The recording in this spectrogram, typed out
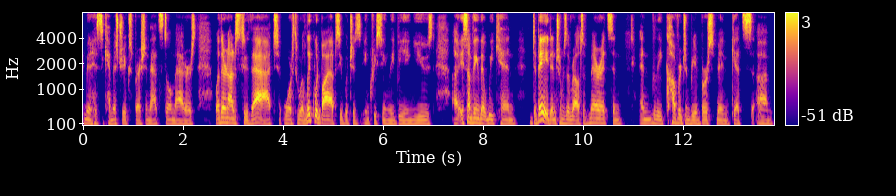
immunohistochemistry expression, that still matters. Whether or not it's through that or through a liquid biopsy, which is increasingly being used, uh, is something that we can debate in terms of relative merits and, and really coverage and reimbursement gets um,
